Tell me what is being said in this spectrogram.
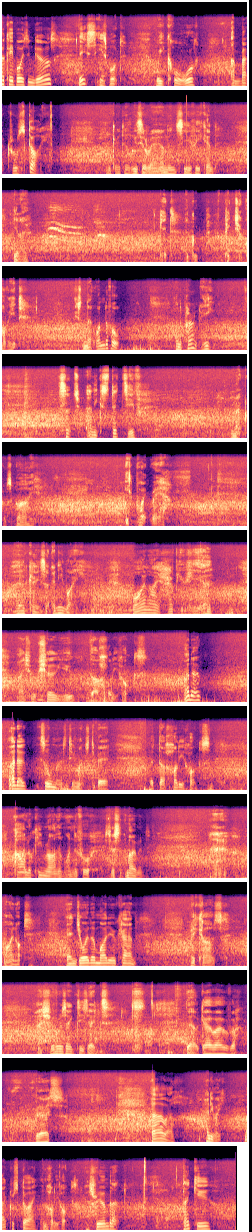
Okay boys and girls, this is what we call a mackerel sky. I'm going to whiz around and see if we can, you know, get a good picture of it. Isn't that wonderful? And apparently, such an extensive mackerel sky is quite rare. Okay, so anyway, while I have you here, I shall show you the hollyhocks. I know, I know, it's almost too much to bear, but the hollyhocks are looking rather wonderful just at the moment. Uh, why not? Enjoy them while you can, because as sure as eggs is eggs, they'll go over. Yes. Oh well. Anyway, mackerel sky and hollyhocks. Just remember that. Thank you.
